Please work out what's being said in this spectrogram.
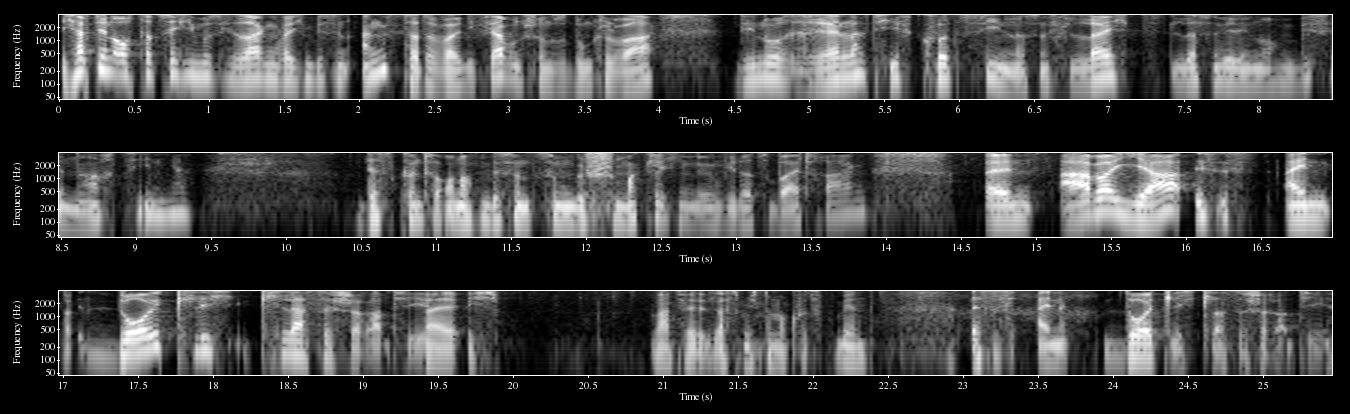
Ich habe den auch tatsächlich, muss ich sagen, weil ich ein bisschen Angst hatte, weil die Färbung schon so dunkel war, den nur relativ kurz ziehen lassen. Vielleicht lassen wir den noch ein bisschen nachziehen hier. Das könnte auch noch ein bisschen zum Geschmacklichen irgendwie dazu beitragen. Ähm, aber ja, es ist ein deutlich klassischerer Tee. Weil ich, warte, lass mich nochmal kurz probieren. Es ist ein deutlich klassischerer Tee.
